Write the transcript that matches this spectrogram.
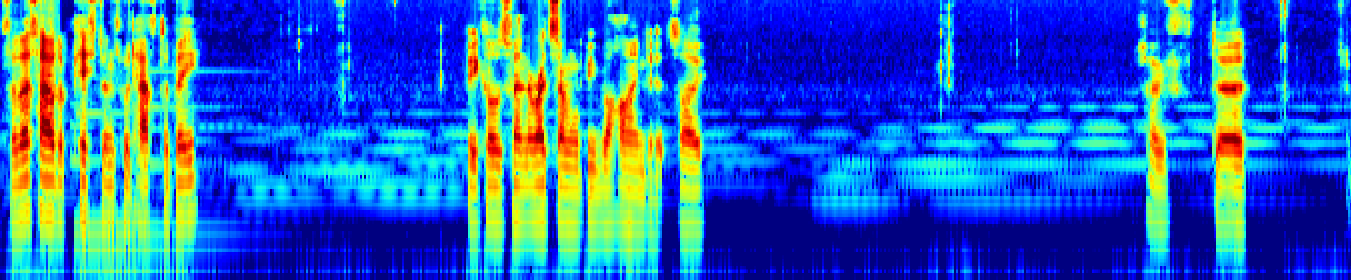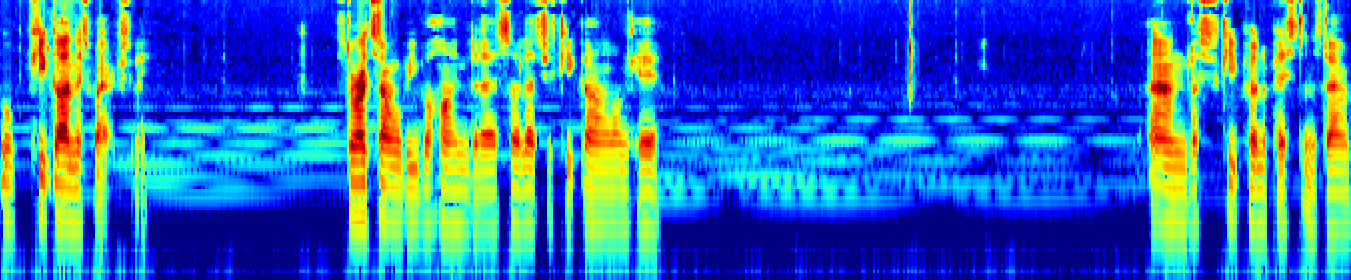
So that's how the pistons would have to be. Because then the redstone will be behind it, so... So the... We'll keep going this way actually. The redstone will be behind there, so let's just keep going along here. And let's just keep putting the pistons down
